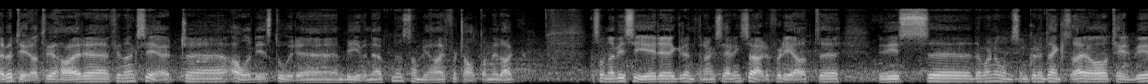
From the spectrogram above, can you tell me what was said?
Det betyr at vi har eh, finansiert eh, alle de store begivenhetene som vi har fortalt om i dag. Så når vi sier eh, grunnfinansiering, så er det fordi at eh, hvis eh, det var noen som kunne tenke seg å tilby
